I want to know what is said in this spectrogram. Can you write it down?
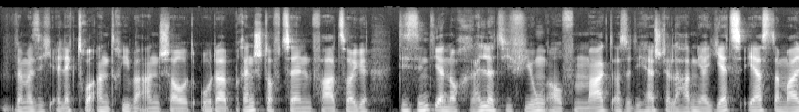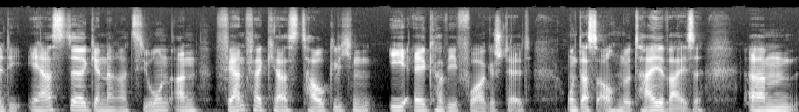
wenn man sich Elektroantriebe anschaut oder Brennstoffzellenfahrzeuge, die sind ja noch relativ jung auf dem Markt. Also die Hersteller haben ja jetzt erst einmal die erste Generation an fernverkehrstauglichen E-Lkw vorgestellt. Und das auch nur teilweise. Ähm,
